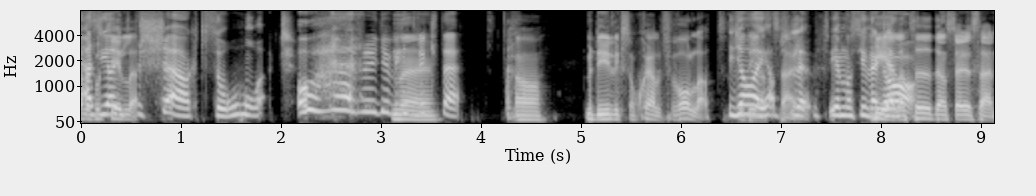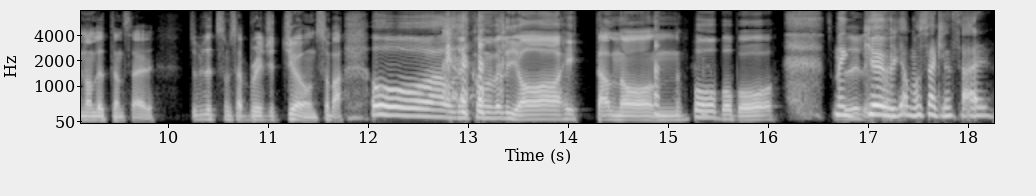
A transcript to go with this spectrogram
alltså jag har kille. inte försökt så hårt. Åh herregud vilket Nej. rykte. Ja. Men det är ju liksom självförvållat. Ja, ja så här, absolut. Jag måste ju verkligen... Hela tiden så är det så här, någon liten så här, du blir lite som så här Bridget Jones som bara Åh, aldrig kommer väl jag hitta någon. Bo, bo, bo. Så Men liksom. gud, jag måste verkligen så här.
